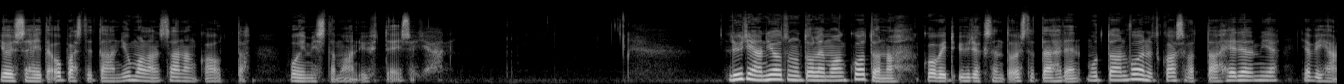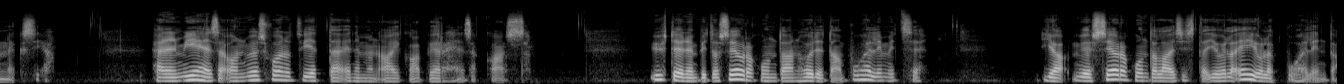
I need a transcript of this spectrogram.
joissa heitä opastetaan Jumalan sanan kautta voimistamaan yhteisöjään. Lydia on joutunut olemaan kotona COVID-19 tähden, mutta on voinut kasvattaa hedelmiä ja vihanneksia. Hänen miehensä on myös voinut viettää enemmän aikaa perheensä kanssa. Yhteydenpito seurakuntaan hoidetaan puhelimitse ja myös seurakuntalaisista, joilla ei ole puhelinta,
